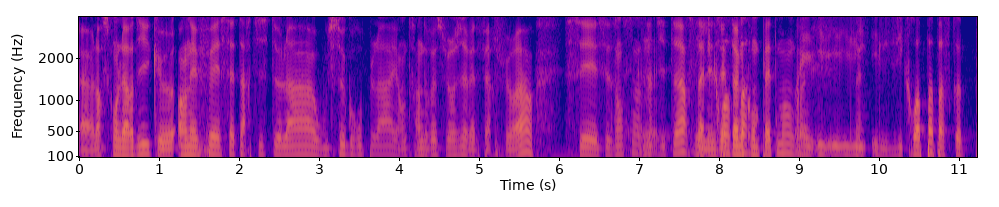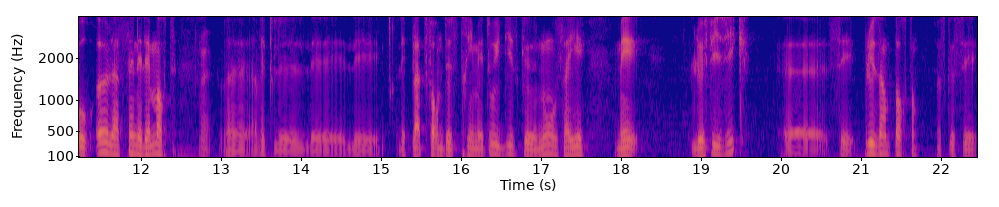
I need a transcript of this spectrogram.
Euh, lorsqu'on leur dit que en effet cet artiste-là ou ce groupe-là est en train de ressurgir et de faire fureur, ces, ces anciens éditeurs, ça les étonne complètement. ils, ils, y croient pas parce que pour eux la scène elle est morte. Euh, avec les, les, plateformes de stream et tout, ils disent que nous, ça y est. Mais le physique, euh, c'est plus important. Parce que c'est.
